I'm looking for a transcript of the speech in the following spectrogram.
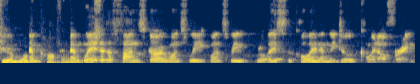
to a more and, common. And where do the funds go once we once we release the coin and we do a coin offering?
